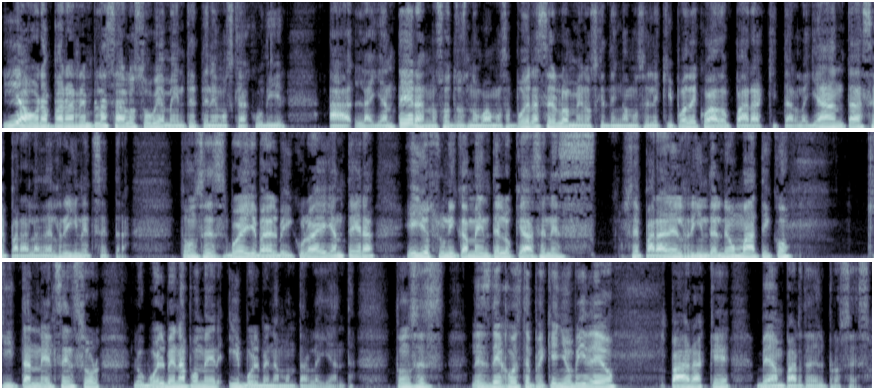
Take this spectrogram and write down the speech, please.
Y ahora para reemplazarlos obviamente tenemos que acudir a la llantera. Nosotros no vamos a poder hacerlo a menos que tengamos el equipo adecuado para quitar la llanta, separarla del rin, etc. Entonces voy a llevar el vehículo a la llantera. Ellos únicamente lo que hacen es separar el rin del neumático, quitan el sensor, lo vuelven a poner y vuelven a montar la llanta. Entonces les dejo este pequeño video para que vean parte del proceso.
